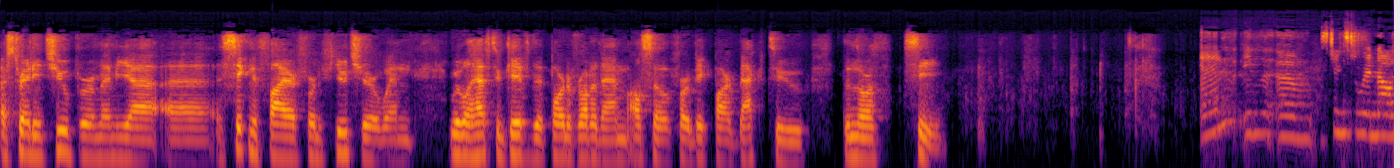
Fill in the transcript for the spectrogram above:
Australian tuber maybe a, a, a signifier for the future when we will have to give the port of Rotterdam also for a big part back to the North Sea? And in, um, since we're now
